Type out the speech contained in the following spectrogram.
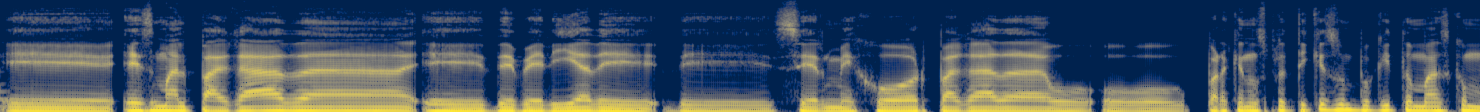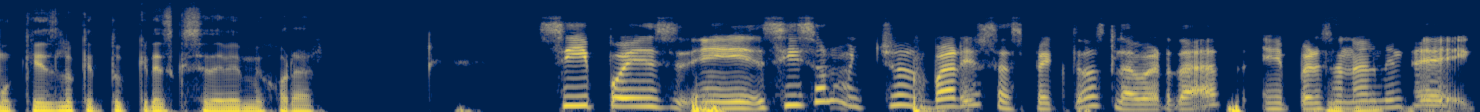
eh, es mal pagada, eh, debería de, ser mejor pagada o, para que nos platiques un poquito más como qué es lo que tú crees que se debe mejorar. Sí, pues eh, sí son muchos, varios aspectos, la verdad. personalmente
